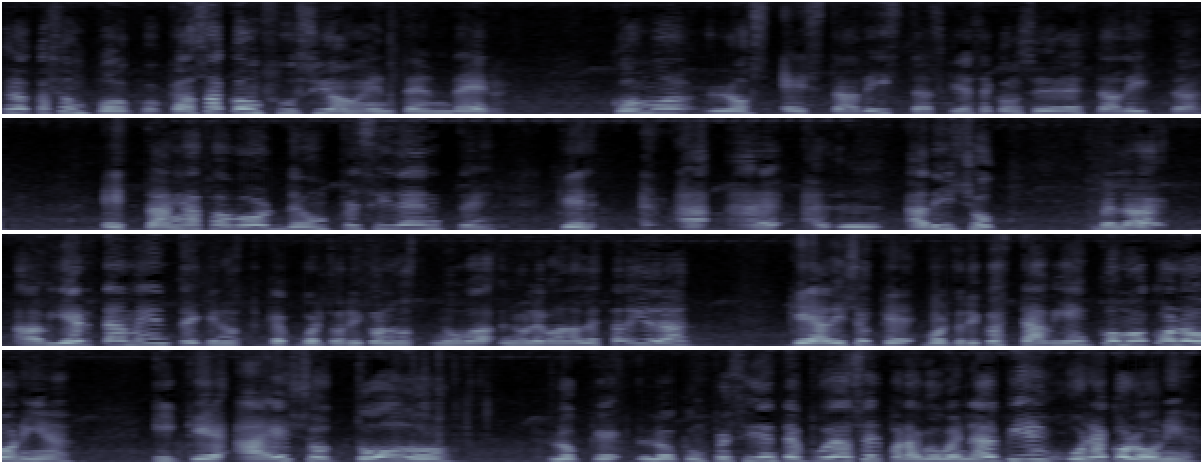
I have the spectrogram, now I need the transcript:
no causa un poco, causa confusión entender cómo los estadistas, que ya se considera estadista, están a favor de un presidente que ha, ha- dicho, ¿verdad? Abiertamente que, no- que Puerto Rico no, no va- no le va a dar la estadidad, que ha dicho que Puerto Rico está bien como colonia y que ha hecho todo lo que, lo que un presidente puede hacer para gobernar bien una colonia.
